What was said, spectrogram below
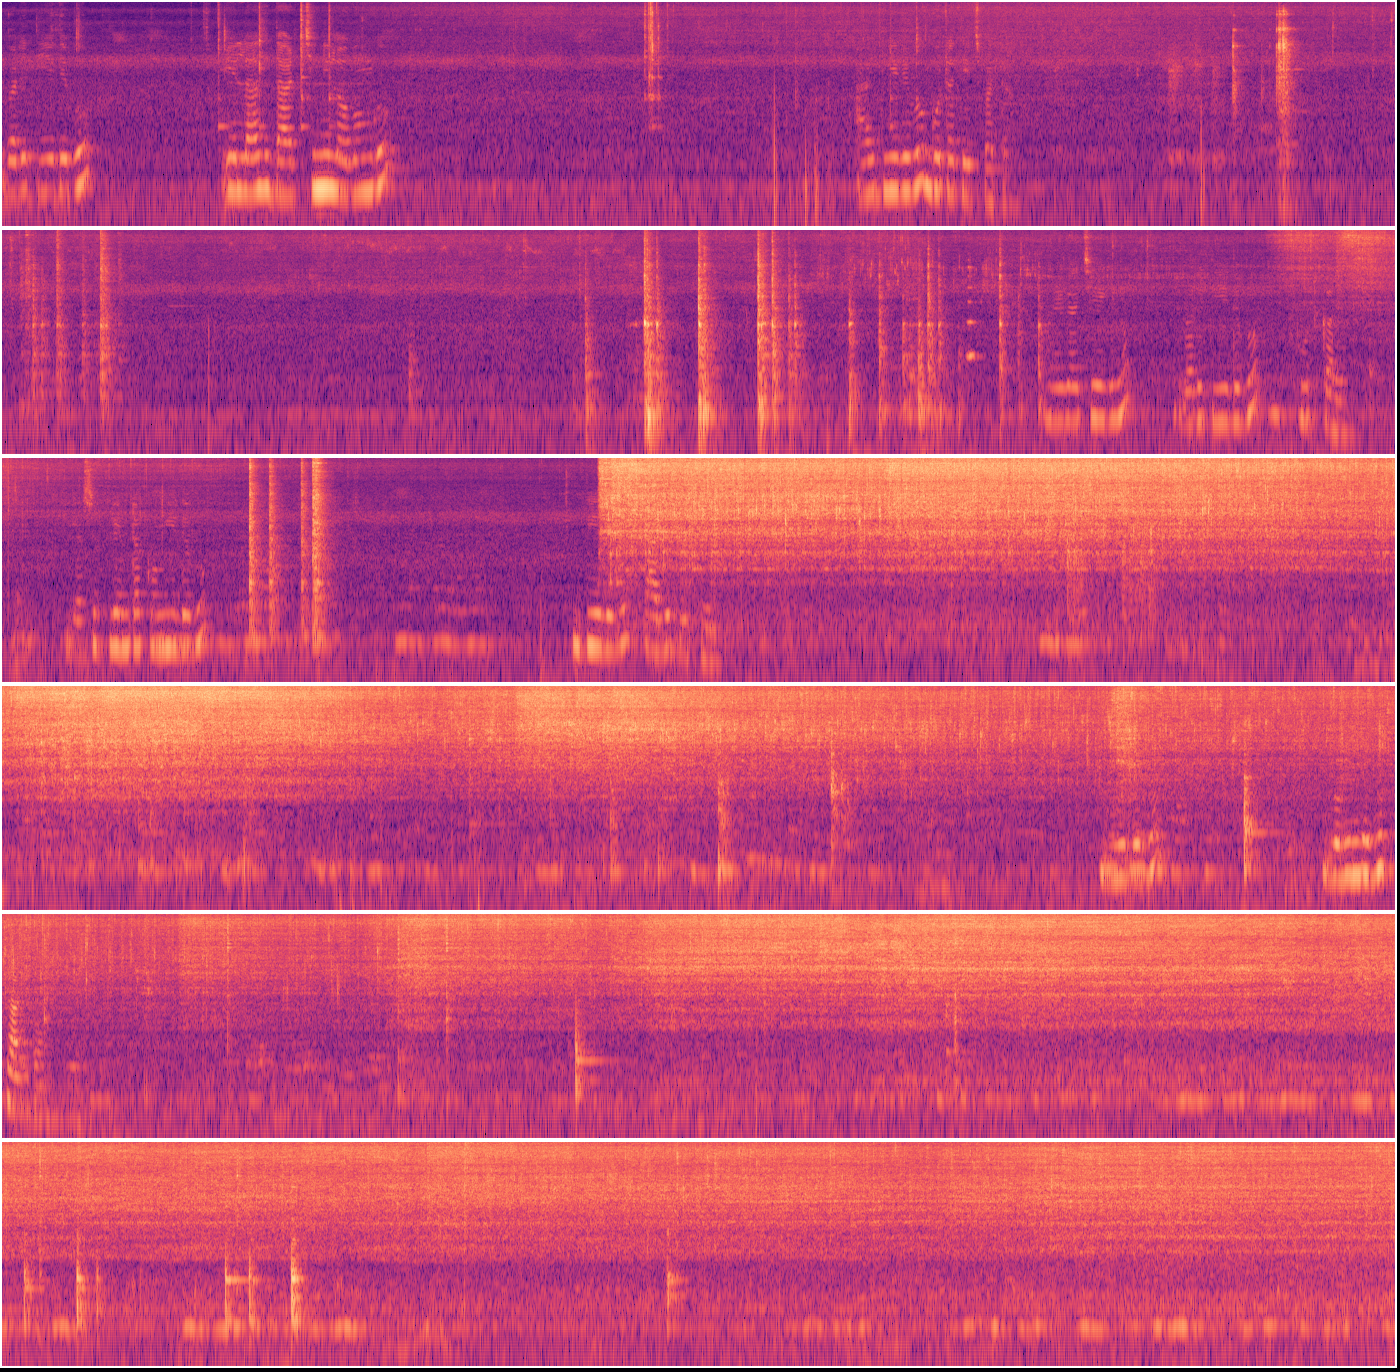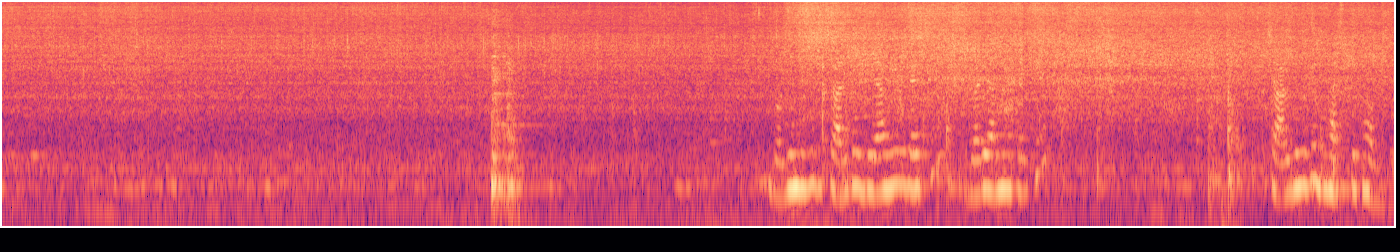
এবারে দিয়ে দেব এলাচ, দারচিনি, লবঙ্গ। আর দিয়ে দেব গোটা তেজপাতা। হয়ে গেছে এগুলো। এবারে দিয়ে দেব ফুড কালার। গ্যাসের ফ্লেমটা কমিয়ে দেব। দিয়ে দেব কাজু কিশমিশ দিয়ে দেব গোবিন্দভোগ চালটা গোবিন্দভোগ চালটা দেওয়া হয়ে গেছে এবারে আমি এটাকে চালগুলোকে ভাজতে থাকব।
